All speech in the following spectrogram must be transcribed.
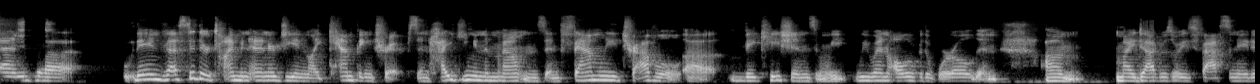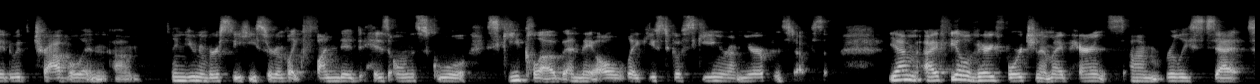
And uh, they invested their time and energy in like camping trips and hiking in the mountains and family travel uh, vacations. And we we went all over the world. And um, my dad was always fascinated with travel and um, in university he sort of like funded his own school ski club and they all like used to go skiing around europe and stuff so yeah i feel very fortunate my parents um, really set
